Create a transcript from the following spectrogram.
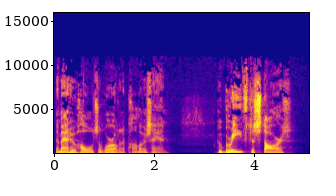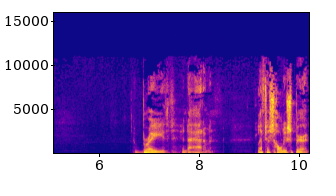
The man who holds the world in the palm of his hand, who breathes the stars who breathed into Adam and left his Holy Spirit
